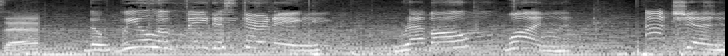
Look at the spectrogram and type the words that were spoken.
there. The wheel of fate is turning. Rebel one, action.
